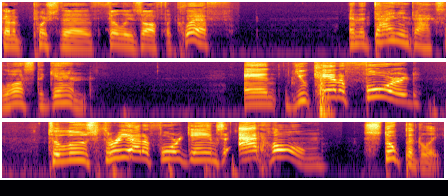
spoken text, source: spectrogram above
going to push the Phillies off the cliff and the Diamondbacks lost again. And you can't afford to lose three out of four games at home stupidly,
